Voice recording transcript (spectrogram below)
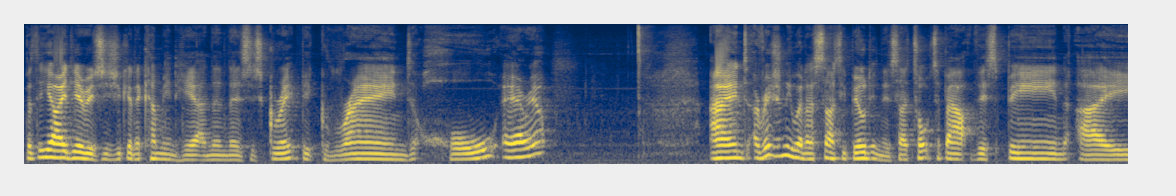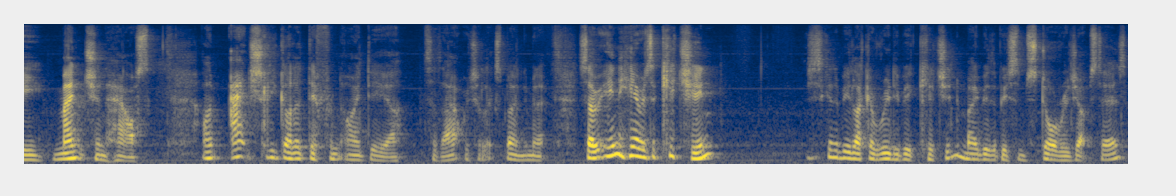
But the idea is, is you're going to come in here and then there's this great big grand hall area. And originally when I started building this, I talked about this being a mansion house. I've actually got a different idea to that, which I'll explain in a minute. So in here is a kitchen. This is going to be like a really big kitchen. Maybe there'll be some storage upstairs.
